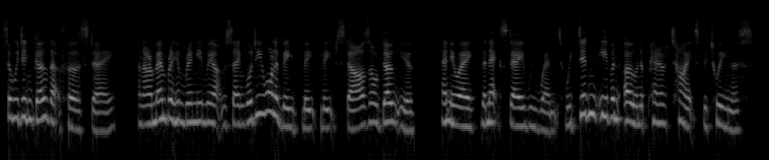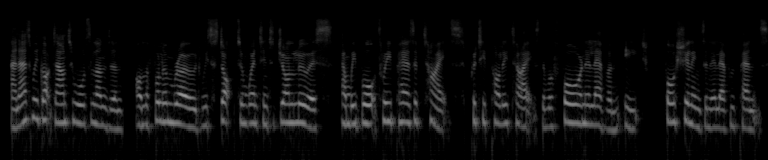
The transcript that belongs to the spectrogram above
So we didn't go that first day. And I remember him ringing me up and saying, Well, do you want to be bleep bleep stars or don't you? Anyway, the next day we went. We didn't even own a pair of tights between us. And as we got down towards London on the Fulham Road, we stopped and went into John Lewis and we bought three pairs of tights, pretty poly tights. There were four and 11 each, four shillings and 11 pence.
